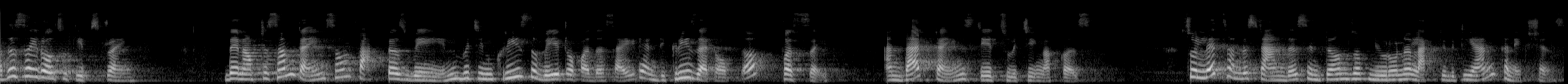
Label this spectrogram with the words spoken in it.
other side also keeps trying. Then after some time, some factors weigh in which increase the weight of other side and decrease that of the first side. And that time state switching occurs. So let's understand this in terms of neuronal activity and connections.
